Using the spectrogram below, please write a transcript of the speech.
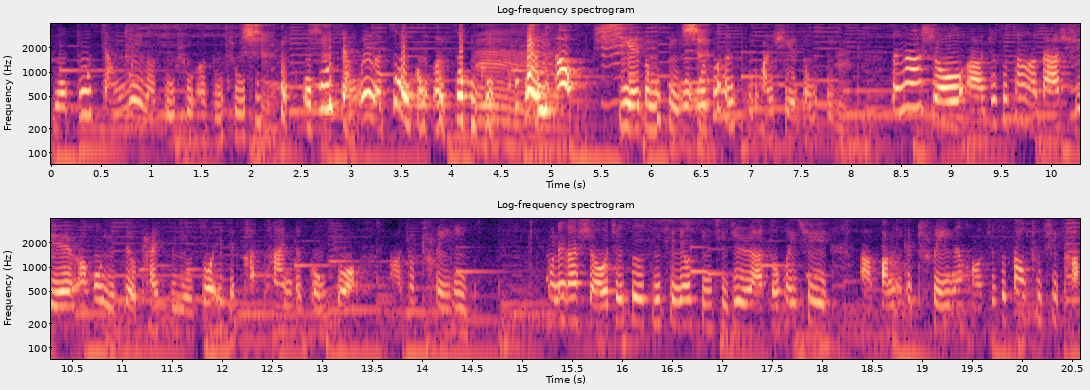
我不想为了读书而读书，我不想为了做工而做工，我要学东西，我我是很喜欢学东西。所以那时候啊，就是上了大学，然后也是有开始有做一些 part time 的工作啊，做 training。我那个时候就是星期六、星期日啊，都会去啊帮一个 trainer 哈，就是到处去跑。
